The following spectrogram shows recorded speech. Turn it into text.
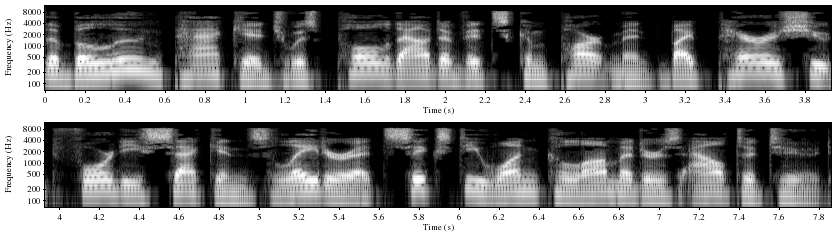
The balloon package was pulled out of its compartment by parachute 40 seconds later at 61 km altitude,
